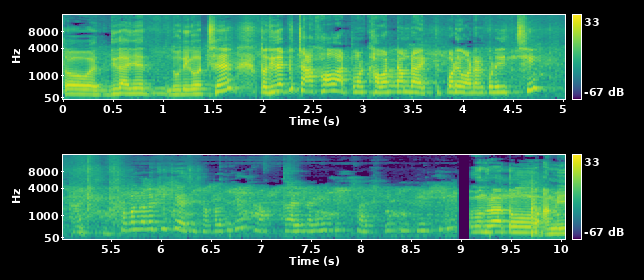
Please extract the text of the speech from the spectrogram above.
তো দিদা যে দুদিক হচ্ছে তো দিদা একটু চা খাও আর তোমার খাবারটা আমরা একটু পরে অর্ডার করে দিচ্ছি। সকালবেলা কি খেয়েছি সকাল থেকে? সকালবেলায় একটু ফার্স্টে কি খেয়েছি। বন্ধুরা তো আমি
